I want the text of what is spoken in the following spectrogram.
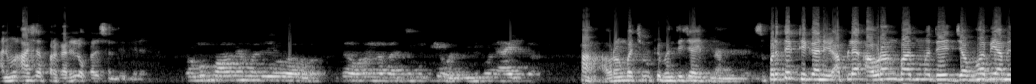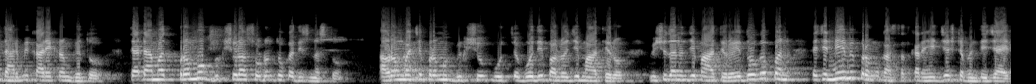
आणि मग अशा प्रकारे लोकांना संधी दिली प्रमुख पाहुण्यामध्ये औरंगाबादचे मुख्य मंत्री कोणी आहेत? का? हा औरंगाबादचे मुख्य भंतीचे आहेत ना? प्रत्येक ठिकाणी आपल्या औरंगाबादमध्ये जेव्हा बी आम्ही धार्मिक कार्यक्रम घेतो त्या टायमात प्रमुख भिक्षूला सोडून तो कधीच नसतो. औरंगाबादचे प्रमुख भिक्षू पूज्य बोधीपालोजी महाथेरो विशुदानंदजी महाथेरो हे दोघं पण त्याचे नेहमी प्रमुख असतात कारण हे ज्येष्ठ भंतीचे आहेत.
